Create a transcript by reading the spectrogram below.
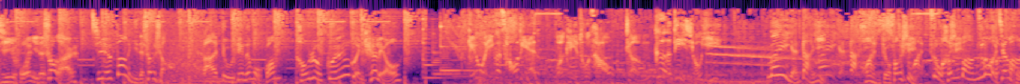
激活你的双耳，解放你的双手，把笃定的目光投入滚滚车流。给我一个槽点，我可以吐槽整个地球仪。微言大义，换种方式纵横网络江湖。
